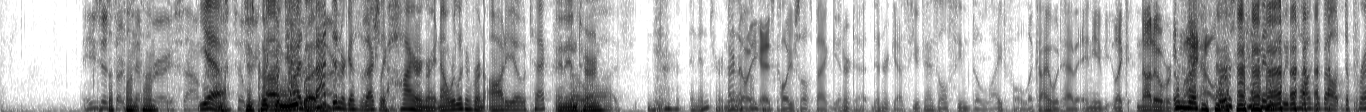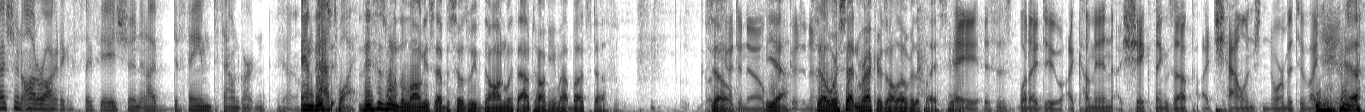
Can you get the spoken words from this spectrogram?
He's It's just a our fun time. temporary sound. Yeah. guy Just- till just we- click the Uh, mute guys, button. Bad Dinner Guest is actually hiring right now. We're looking for an audio tech. An so, intern? uh, if- an intern. I don't yeah, know why you that's guys call yourselves bad dinner dinner guests. You guys all seem delightful. Like I would have any of you. Like not over to In my the house. first 10 minutes, we've talked about depression, autoerotic asphyxiation, and I've defamed Soundgarden. yeah. and this That's why. this is one of the longest episodes we've gone without talking about butt stuff. So good to know. Yeah, Good to know. So we're setting records all over the place. Here. hey, this is what I do. I come in, I shake things up, I challenge normative ideas.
